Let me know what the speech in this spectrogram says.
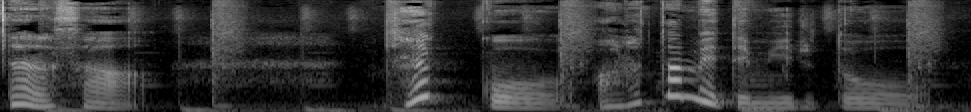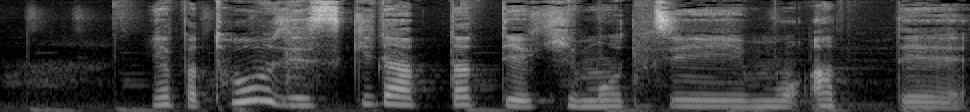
たださ、構改めて見るとやっぱ当時好きだったっていう気持ちもあって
